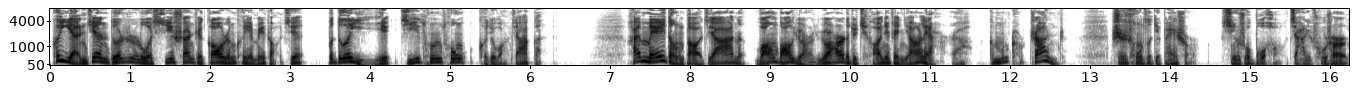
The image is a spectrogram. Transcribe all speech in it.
可眼见得日落西山，这高人可也没找见，不得已急匆匆可就往家赶。还没等到家呢，王宝远远的就瞧见这娘俩啊，跟门口站着，直冲自己摆手，心说不好，家里出事了。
